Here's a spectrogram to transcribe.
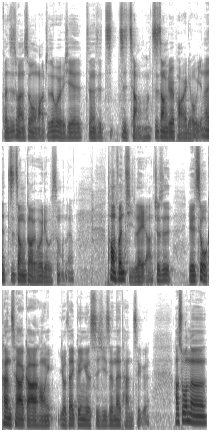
粉丝团的时候嘛，就是会有一些真的是智智障，智障就会跑来留言。那智障到底会留什么呢？痛分几类啊？就是有一次我看蔡阿嘎好像有在跟一个实习生在谈这个，他说呢。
